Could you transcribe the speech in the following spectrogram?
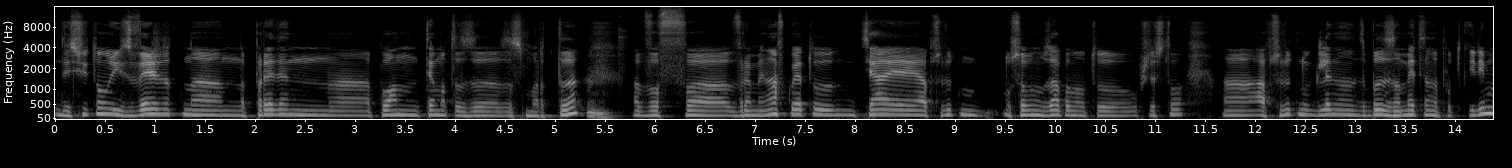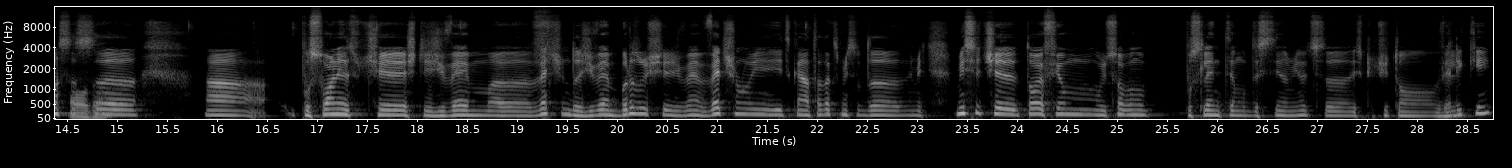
действително извеждат на, на преден а, план темата за, за смъртта а в а, времена, в която тя е абсолютно, особено западното общество, а, абсолютно гледана да бъде заметена под килима с О, да. а, а, посланието, че ще живеем а, вечно, да живеем бързо, ще живеем вечно и, и така нататък. Смисъл да не мисля. Мисля, че този филм, особено последните му 10 на минути са изключително велики.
